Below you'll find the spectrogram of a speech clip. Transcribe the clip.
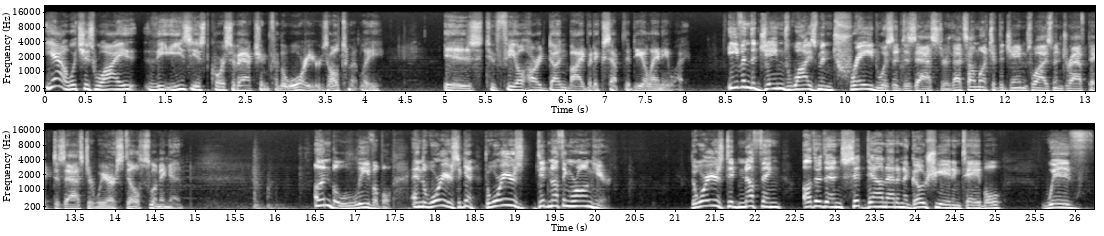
Yeah, which is why the easiest course of action for the Warriors ultimately is to feel hard done by but accept the deal anyway. Even the James Wiseman trade was a disaster. That's how much of the James Wiseman draft pick disaster we are still swimming in. Unbelievable. And the Warriors, again, the Warriors did nothing wrong here. The Warriors did nothing other than sit down at a negotiating table with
